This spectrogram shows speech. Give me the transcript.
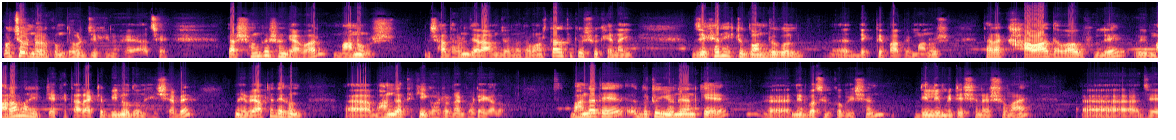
প্রচণ্ড রকম ধৈর্যহীন হয়ে আছে। তার সঙ্গে সঙ্গে আবার মানুষ সাধারণ যারা আমজনতা মানুষ তারা কেউ সুখে নাই। যেখানে একটু গণ্ডগোল আহ, দেখতে পাবে মানুষ তারা খাওয়া দাওয়া ভুলে ওই মারামারিটাকে তারা একটা বিনোদন হিসেবে নেবে। আপনি দেখুন ভাঙ্গাতে কি ঘটনা ঘটে গেল। ভাঙ্গাতে দুটো ইউনিয়নকে নির্বাচন কমিশন ডিলিমিটেশনের সময় যে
